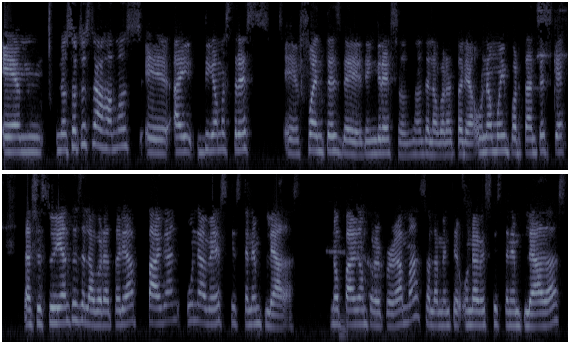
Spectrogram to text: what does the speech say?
Eh, nosotros trabajamos, eh, hay, digamos, tres eh, fuentes de, ingresos ¿no? de laboratorio. Una muy importante es que las estudiantes de laboratorio pagan una vez que estén empleadas. No pagan por el programa, solamente una vez que estén empleadas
